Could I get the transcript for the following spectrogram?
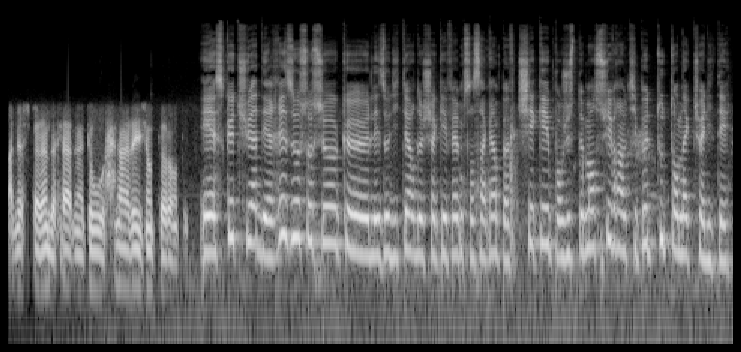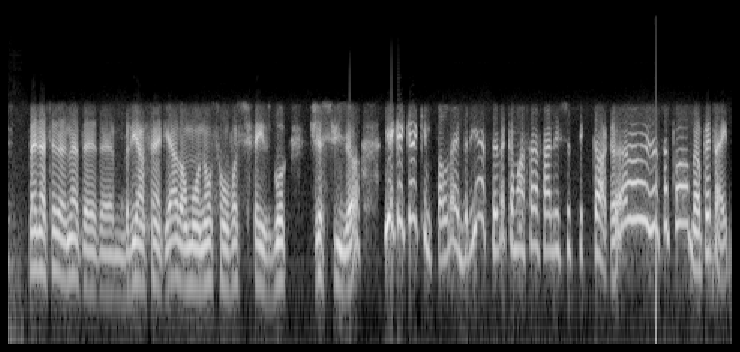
en espérant de faire un tour dans la région de Toronto. Et est-ce que tu as des réseaux sociaux que les auditeurs de Choc FM 105.1 peuvent checker pour justement suivre un petit peu toute ton actualité? Bien, naturellement, Brian Saint-Pierre, dont mon nom, si on va sur Facebook, je suis là. Il y a quelqu'un qui me parlait, Brian, tu devais commencer à aller sur TikTok. Ah, je ne sais pas, mais peut-être.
